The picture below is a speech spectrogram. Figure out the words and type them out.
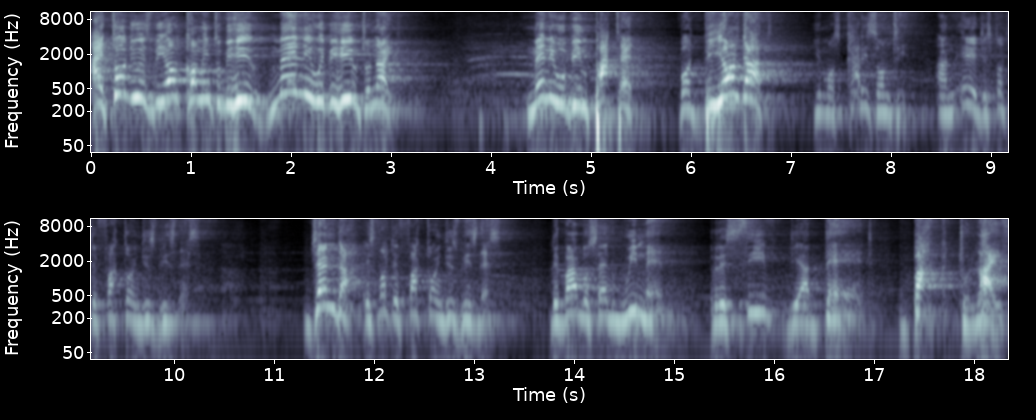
I told you it's beyond coming to be healed. Many will be healed tonight. Many will be impacted. But beyond that, you must carry something. And age is not a factor in this business. Gender is not a factor in this business. The Bible said women receive their dead back to life.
